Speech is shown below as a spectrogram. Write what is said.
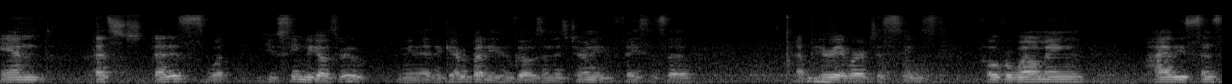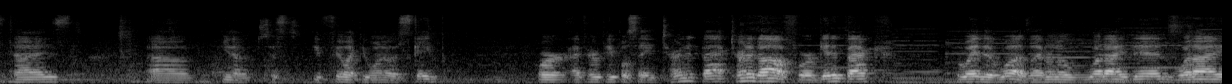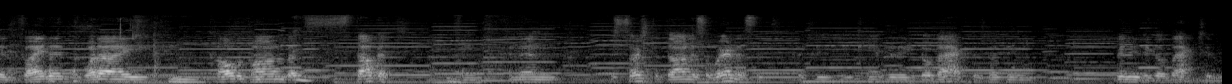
And that's that is what you seem to go through. I mean, I think everybody who goes on this journey faces a, a period where it just seems overwhelming, highly sensitized, uh, you know, just you feel like you want to escape. Or I've heard people say, turn it back, turn it off, or get it back the way that it was. I don't know what I did, what I invited, what I mm. called upon, but stop it. And, and then it starts to dawn this awareness that, that you, you can't really go back. There's nothing really to go back to.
